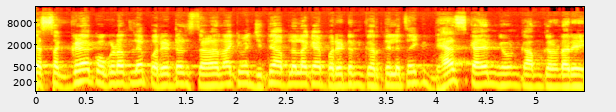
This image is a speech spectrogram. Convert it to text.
त्या सगळ्या कोकणातल्या पर्यटन स्थळांना किंवा जिथे आपल्याला काय पर्यटन करता येईल याचा एक ध्यास कायम घेऊन काम करणारे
